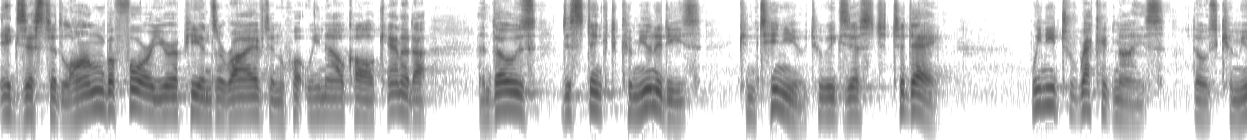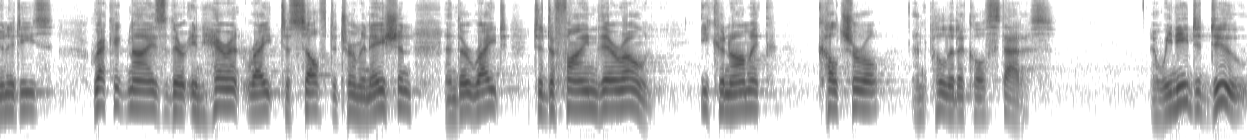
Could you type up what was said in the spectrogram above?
existed long before Europeans arrived in what we now call Canada, and those distinct communities continue to exist today. We need to recognize those communities, recognize their inherent right to self-determination and their right to define their own economic, cultural, and political status. And we need to do,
